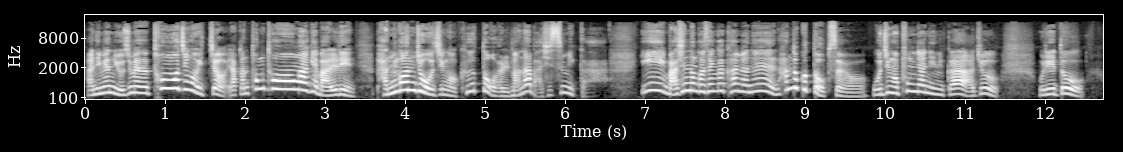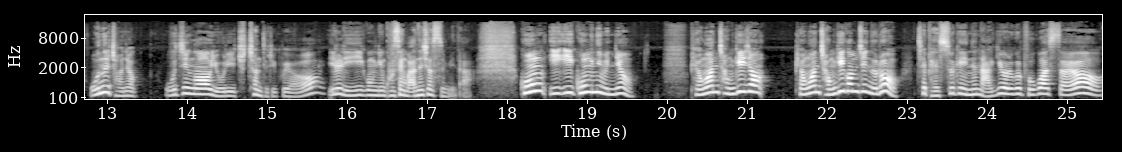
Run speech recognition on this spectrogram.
아니면 요즘에는 통오징어 있죠? 약간 통통하게 말린 반건조 오징어. 그것도 얼마나 맛있습니까? 이 맛있는 거 생각하면은 한도 끝도 없어요. 오징어 풍년이니까 아주 우리도 오늘 저녁 오징어 요리 추천드리고요. 1220님 고생 많으셨습니다. 0220님은요. 병원 정기정 병원 정기 검진으로 제 뱃속에 있는 아기 얼굴 보고 왔어요.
